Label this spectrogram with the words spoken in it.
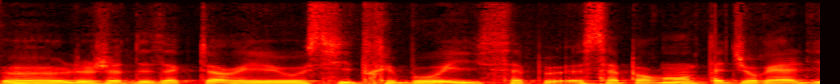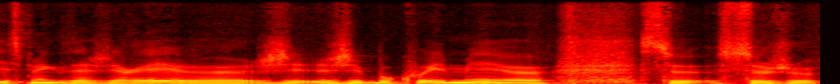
Le jeu des acteurs est aussi très beau, il s'app- s'apparente à du réalisme exagéré. J'ai beaucoup aimé ce jeu.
